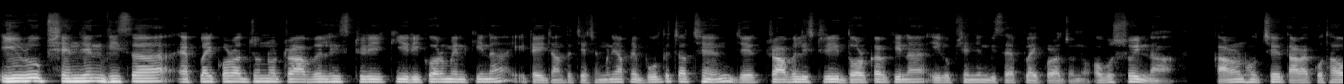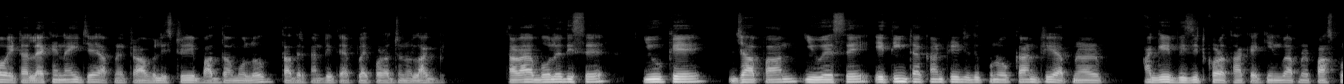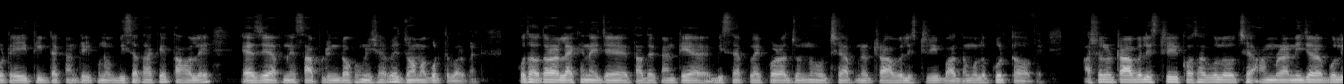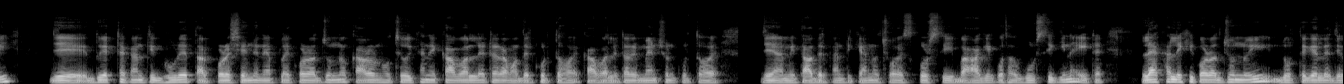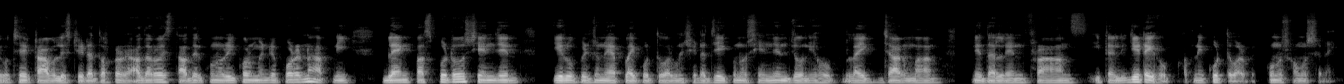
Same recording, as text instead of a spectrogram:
Europe Shenzhen visa apply করার জন্য travel history কি রিকোয়ারমেন্ট কিনা এটাই জানতে চেয়েছেন। মানে আপনি বলতে চাচ্ছেন যে ট্রাভেল হিস্ট্রি দরকার কিনা ইউরোপ সেনজেন ভিসা অ্যাপ্লাই করার জন্য? অবশ্যই না। কারণ হচ্ছে তারা কোথাও এটা লেখে নাই যে আপনার ট্রাভেল হিস্ট্রি বাধ্যতামূলক তাদের কান্ট্রিতে অ্যাপ্লাই করার জন্য লাগবে। তারা বলে দিছে ইউকে জাপান ইউএসএ এই তিনটা কান্ট্রির যদি কোনো কান্ট্রি আপনার আগে ভিজিট করা থাকে কিংবা আপনার পাসপোর্টে এই তিনটা কান্ট্রির কোনো ভিসা থাকে, তাহলে অ্যাজ এ আপনি সাপোর্টিং ডকুমেন্ট হিসাবে জমা করতে পারবেন। কোথাও তারা লেখে নাই যে তাদের কান্ট্রি ভিসা অ্যাপ্লাই করার জন্য হচ্ছে আপনার ট্রাভেল হিস্ট্রি বাধ্যতামূলক করতে হবে। আসলে ট্রাভেল হিস্ট্রির কথাগুলো হচ্ছে আমরা নিজেরা বলি যে দু একটা কান্ট্রি ঘুরে তারপরে সেনজেন অ্যাপ্লাই করার জন্য, কারণ হচ্ছে ওইখানে কাভার লেটার আমাদের করতে হয় কাভার লেটারে মেনশন করতে হয়। যে আমি তাদের গানটি কেন চয়েস করছি বা আগে কোথাও ঘুরছি কিনা, এটা লেখালেখি করার জন্যই ধরতে গেলে যে হচ্ছে ট্রাভেল হিস্ট্রিটা দরকার। আদারওয়াইজ তাদের কোনো রিকোয়ারমেন্টে পড়ে না, আপনি ব্ল্যাঙ্ক পাসপোর্টও সেনজেন ইউরোপের জন্য অ্যাপ্লাই করতে পারবেন। সেটা যে কোনো সেনজেন জোনই হোক like German Netherland France Italy যেটাই হোক, আপনি করতে পারবেন, কোনো সমস্যা নাই।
